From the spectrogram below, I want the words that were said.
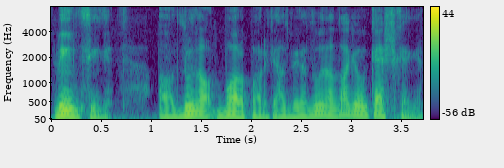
Lincig, a Duna balpartján, még a Duna nagyon keskeny.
